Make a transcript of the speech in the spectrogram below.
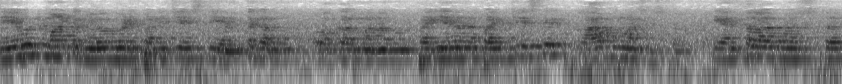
దేవుని మాటకు లోబడి పని చేస్తే ఎంతగా ఒక మనం పై- ఏదైనా పని చేస్తే లాభం ఆశిస్తాం. ఎంత లాభం ఆశిస్తాం?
